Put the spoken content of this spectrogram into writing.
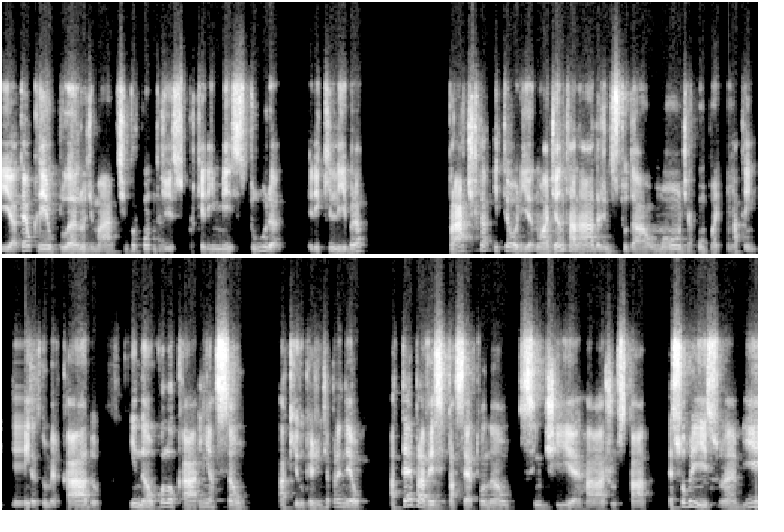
e até eu criei o plano de marketing por conta disso, porque ele mistura, ele equilibra prática e teoria. Não adianta nada a gente estudar um monte, acompanhar tendências do mercado e não colocar em ação aquilo que a gente aprendeu. Até para ver se está certo ou não, sentir, errar, ajustar. É sobre isso, né? E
